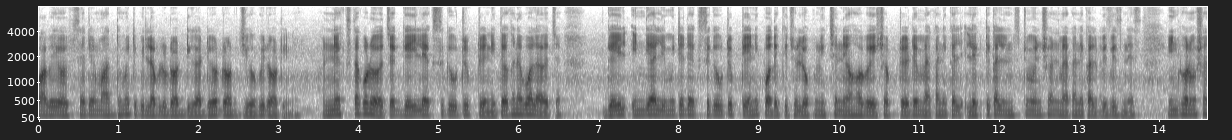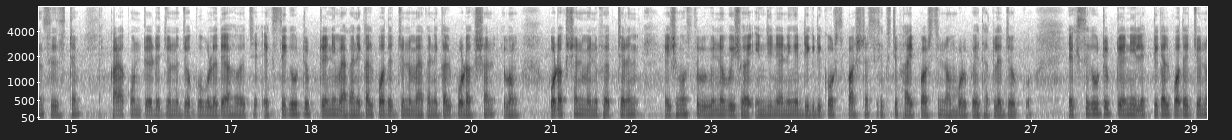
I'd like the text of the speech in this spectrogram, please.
পাবে এই ওয়েবসাইটের মাধ্যমে triple W dot DRDO dot GOV dot ইনে নেক্সট তা করে রয়েছে গেইল এক্সিকিউটিভ ট্রেনি তো এখানে বলা হয়েছে GAIL India limited executive trainee পদে কিছু লোক নিচ্ছে। নেওয়া হবে এইসব ট্রেডে mechanical, electrical instrumentation, mechanical business, information system. কারা কোন ট্রেডের জন্য যোগ্য বলে দেওয়া হয়েছে? এক্সিকিউটিভ ট্রেনি মেকানিক্যাল পদের জন্য মেকানিক্যাল প্রোডাকশন এবং প্রোডাকশন ম্যানুফ্যাকচারিং এই সমস্ত বিভিন্ন বিষয়ে ইঞ্জিনিয়ারিংয়ের ডিগ্রি কোর্স পাঁচটা সিক্সটি ফাইভ পার্সেন্ট নম্বর পেয়ে থাকলে যোগ্য। এক্সিকিউটিভ ট্রেনি ইলেকট্রিক্যাল পদের জন্য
